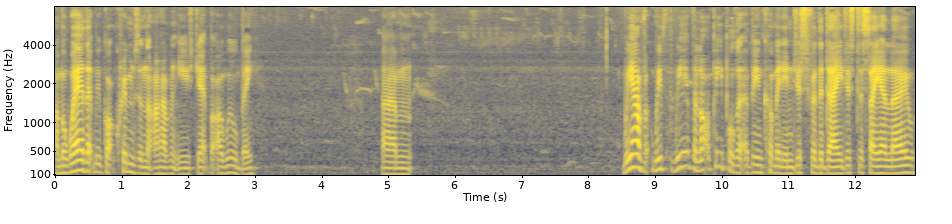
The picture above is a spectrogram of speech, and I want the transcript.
I'm aware that we've got crimson that I haven't used yet, but I will be. Um, we have we've we have a lot of people that have been coming in just for the day, just to say hello.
